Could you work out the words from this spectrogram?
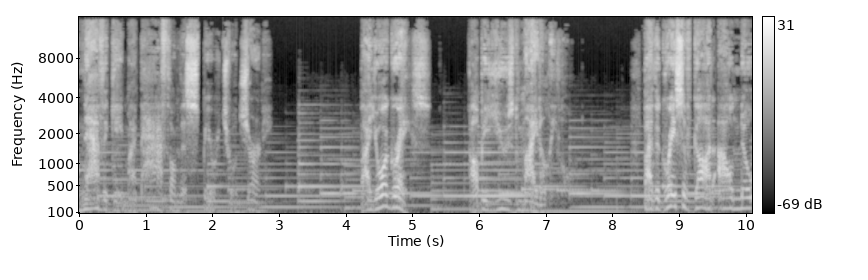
navigate my path on this spiritual journey. By your grace, I'll be used mightily, Lord. By the grace of God, I'll know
